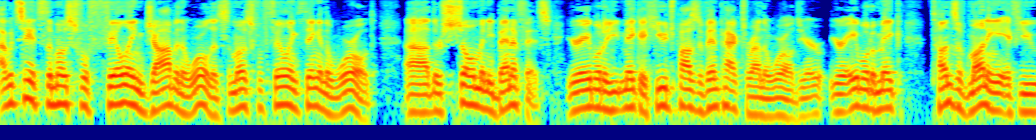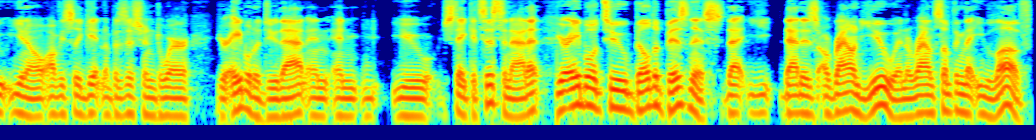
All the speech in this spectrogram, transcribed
I would say it's the most fulfilling job in the world. It's the most fulfilling thing in the world. Uh, there's so many benefits. You're able to make a huge positive impact around the world. You're you're able to make tons of money if you you know obviously get in a position to where you're able to do that and and you stay consistent at it. You're able to build a business that you, that is around you and around something that you love.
